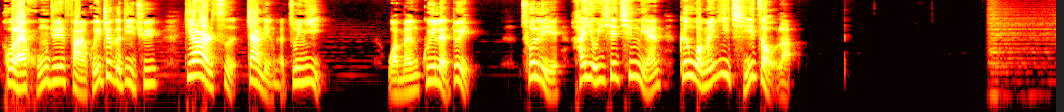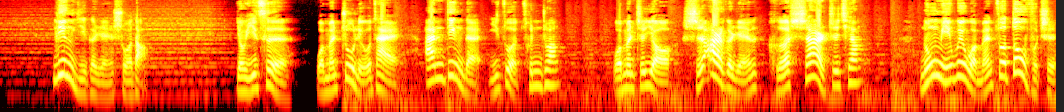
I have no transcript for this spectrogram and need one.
后来红军返回这个地区，第二次占领了遵义。我们归了队，村里还有一些青年跟我们一起走了。另一个人说道：“有一次，我们驻留在……”安定的一座村庄，我们只有十二个人和十二支枪。农民为我们做豆腐吃，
